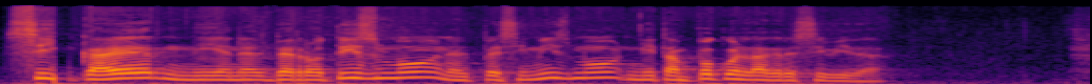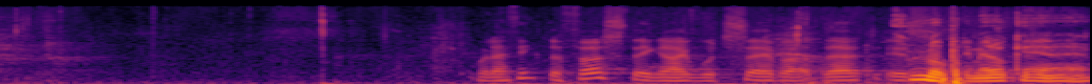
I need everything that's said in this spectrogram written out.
sin caer ni en el derrotismo, en el pesimismo, ni tampoco en la agresividad? Well, I think the first thing I would say about that is Lo primero que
